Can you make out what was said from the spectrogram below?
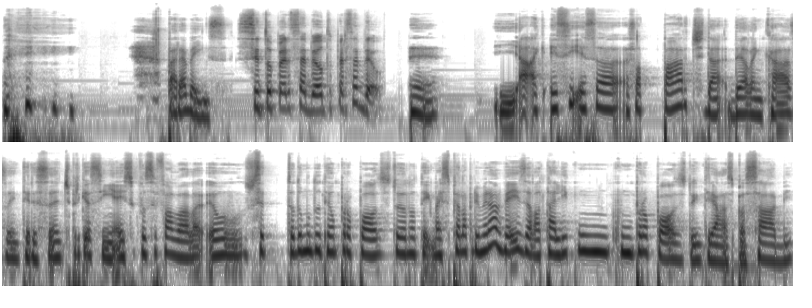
parabéns. Se tu percebeu, tu percebeu. É. E a, esse, essa, essa parte da, dela em casa é interessante, porque assim, é isso que você falou, ela, eu, você, todo mundo tem um propósito, eu não tenho, mas pela primeira vez ela tá ali com, com um propósito, entre aspas, sabe?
